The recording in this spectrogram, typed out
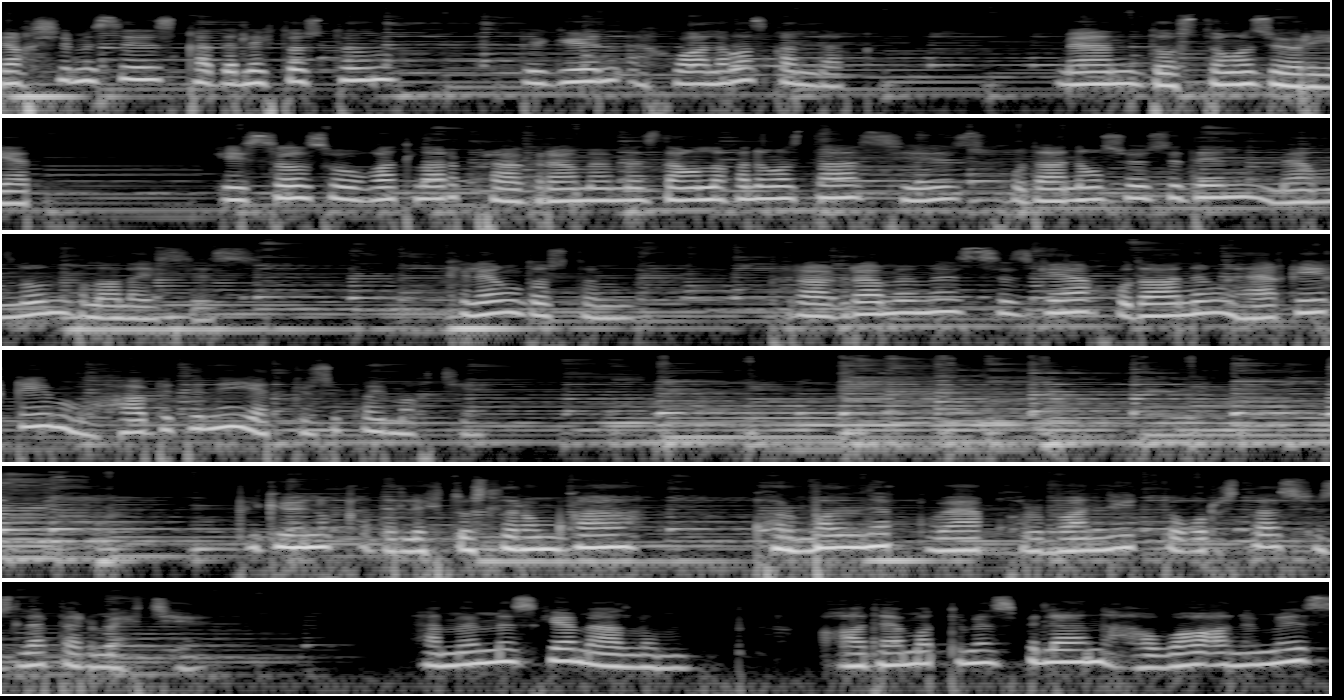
Yaxşı mı siz, qədirlik dostum? ахвалыңыз əxvalınız Мен Mən dostunuz öryət. İsıl soğuqatlar proqramımız сиз siz xudanın sözüdən məmnun bulalaysız. Kilən dostum, proqramımız сизге xudanın həqiqi muhabbetini yətküsü qoymaq ki. Bügün qədirlik qurbonlik va qurbonlik to'g'risida so'zlab bermoqchi hammamizga ma'lum odam otimiz bilan havo onamiz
